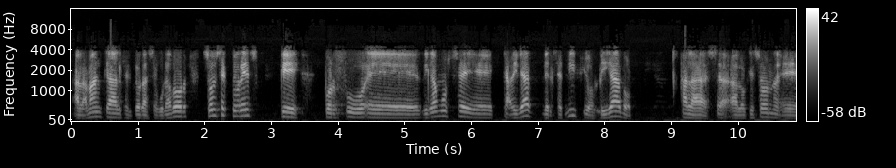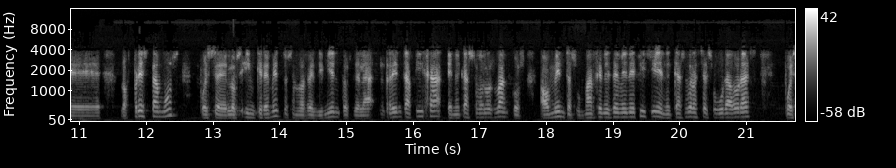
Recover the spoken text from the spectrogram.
a la banca, al sector asegurador, son sectores que por su, eh, digamos, eh, calidad del servicio ligado a, las, a lo que son eh, los préstamos, pues eh, los incrementos en los rendimientos de la renta fija, en el caso de los bancos, aumenta sus márgenes de beneficio y en el caso de las aseguradoras, pues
